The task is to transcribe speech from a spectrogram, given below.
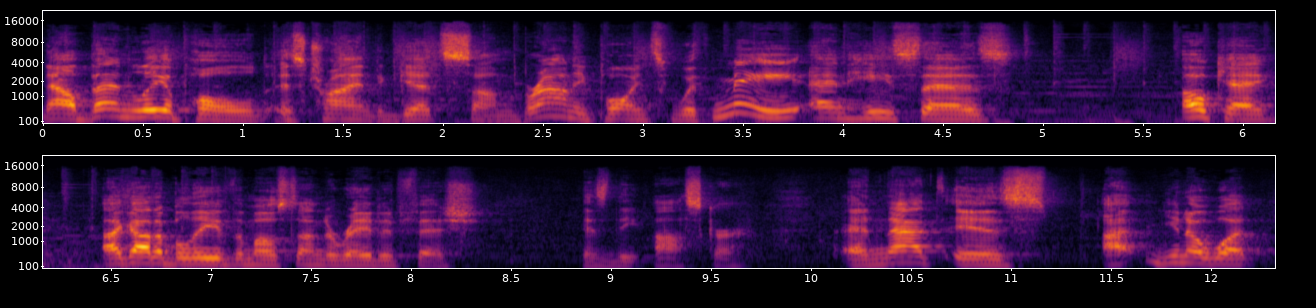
Now Ben Leopold is trying to get some brownie points with me and he says, okay, I gotta believe the most underrated fish is the Oscar. And that is, I, you know what?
